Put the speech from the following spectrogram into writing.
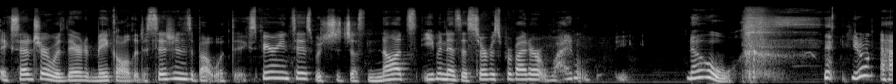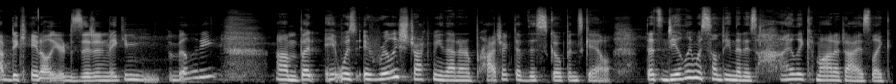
Accenture was there to make all the decisions about what the experience is, which is just nuts. Even as a service provider, why don't no? you don't abdicate all your decision making ability. Um, but it was it really struck me that in a project of this scope and scale, that's dealing with something that is highly commoditized, like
